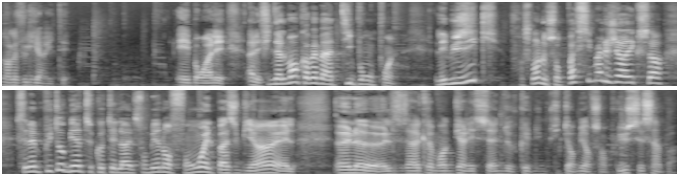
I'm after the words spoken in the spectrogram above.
dans la vulgarité. Et bon, allez, allez, finalement, quand même un petit bon point. Les musiques, franchement, ne sont pas si mal gérées que ça. C'est même plutôt bien de ce côté-là. Elles sont bien en fond, elles passent bien, elles, euh, agrémentent bien les scènes, d'une petite ambiance en plus, c'est sympa.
